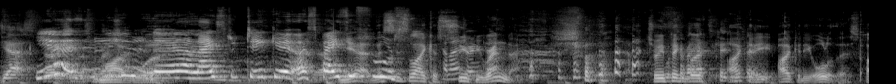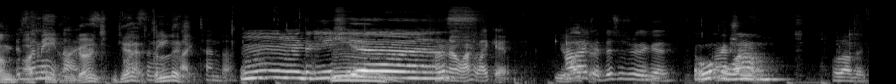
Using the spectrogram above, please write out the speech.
yes. Yes, very My they likes to take a, uh, spicy Yeah, foods. this is like a Can I soupy drink it? rendang. Should we pick a What's both? I could eat. I could eat all of this. I'm, Is I the think meat I'm going to. Yeah, it's delicious. like tender. Mmm, delicious. I don't know. I like it. You I like, like it. This is really good. Oh, wow. Love it.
